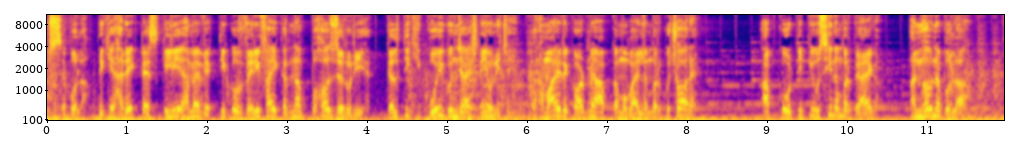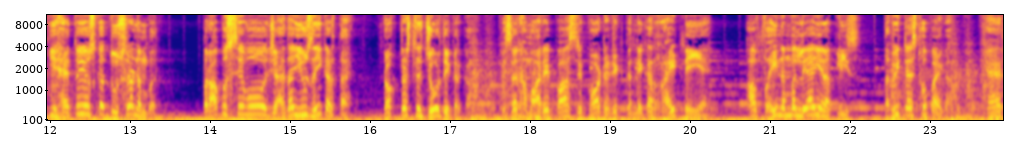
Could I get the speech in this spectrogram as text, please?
उससे बोला, देखिए, हर एक टेस्ट के लिए हमें व्यक्ति को वेरीफाई करना बहुत ज़रूरी है। गलती की कोई गुंजाइश नहीं होनी चाहिए, और हमारे रिकॉर्ड में आपका मोबाइल नंबर कुछ और है। आपको ओटीपी उसी नंबर पे आएगा। अनुभव ने बोला कि है तो ये उसका दूसरा नंबर, पर आप उससे वो ज़्यादा यूज़ नहीं करता है। डॉक्टर्स ने ज़ोर देकर कहा कि, सर, हमारे पास रिकॉर्ड एडिट करने का राइट नहीं है। आप वही नंबर ले आइए ना, प्लीज़। तभी टेस्ट हो पाएगा। खैर,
